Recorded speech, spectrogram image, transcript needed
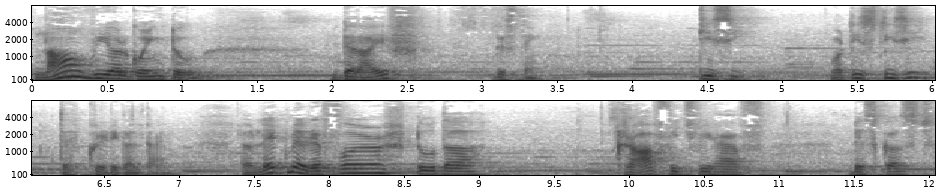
Now we are going to derive this thing TC. What is TC? The critical time. Now let me refer to the graph which we have discussed.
